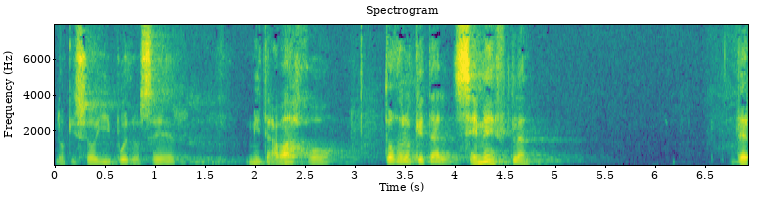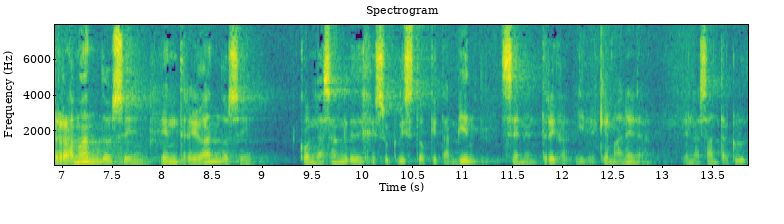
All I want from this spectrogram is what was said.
lo que soy y puedo ser, mi trabajo, todo lo que tal, se mezcla derramándose, entregándose con la sangre de Jesucristo que también se me entrega. ¿Y de qué manera? En la Santa Cruz.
